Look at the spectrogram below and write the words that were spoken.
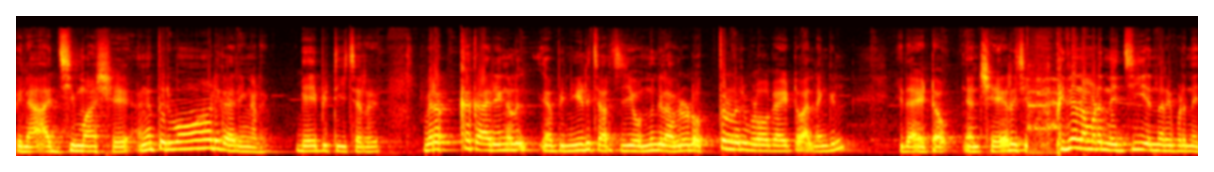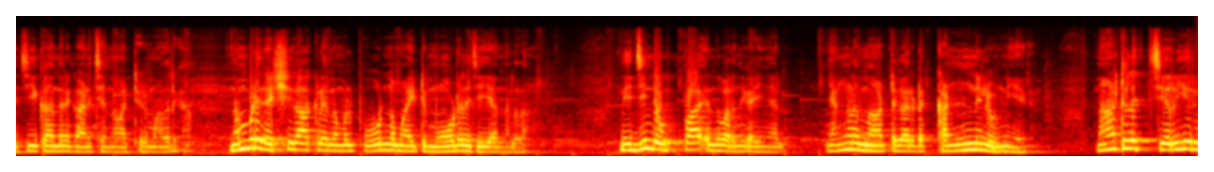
പിന്നെ അജിമാഷ് അങ്ങനത്തെ ഒരുപാട് കാര്യങ്ങൾ. ബേബി ടീച്ചർ ഇവരൊക്കെ കാര്യങ്ങൾ ഞാൻ പിന്നീട് ചർച്ച ചെയ്യും. ഒന്നുകിൽ അവരോട് ഒത്തുള്ളൊരു ബ്ലോഗായിട്ടോ അല്ലെങ്കിൽ ഇതായിട്ടോ ഞാൻ ഷെയർ ചെയ്യും. പിന്നെ നമ്മുടെ നെജി എന്നറിയപ്പെടുന്ന നെജി കാന്തരം കാണിച്ചു തന്ന മറ്റൊരു മാതൃക. നമ്മുടെ രക്ഷിതാക്കളെ നമ്മൾ പൂർണമായിട്ട് മോഡൽ ചെയ്യുക എന്നുള്ളതാണ്. നെജിന്റെ ഉപ്പ എന്ന് പറഞ്ഞു കഴിഞ്ഞാൽ ഞങ്ങളുടെ നാട്ടുകാരുടെ കണ്ണിലുണ്ണിയായിരുന്നു നാട്ടിലെ ചെറിയൊരു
